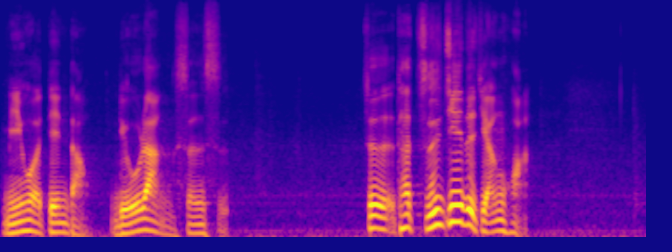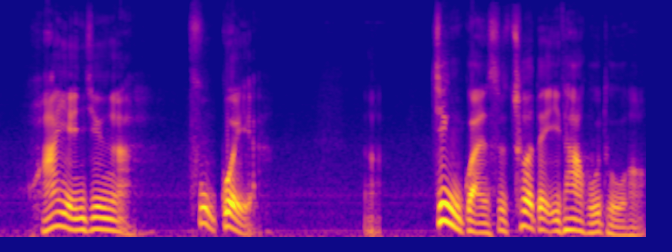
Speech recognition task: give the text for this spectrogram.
迷惑颠倒。流浪生死，这是他直接的讲法。《华严经》啊，富贵啊，啊，尽管是错得一塌糊涂哈，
